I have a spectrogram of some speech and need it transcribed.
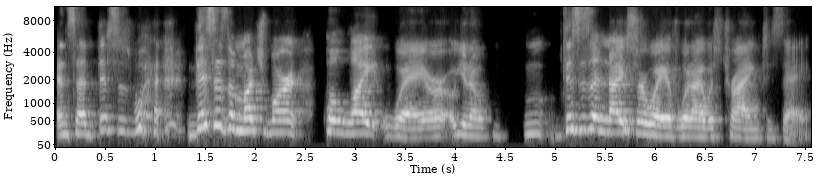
and said, this is what, this is a much more polite way, or, you know, this is a nicer way of what I was trying to say.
